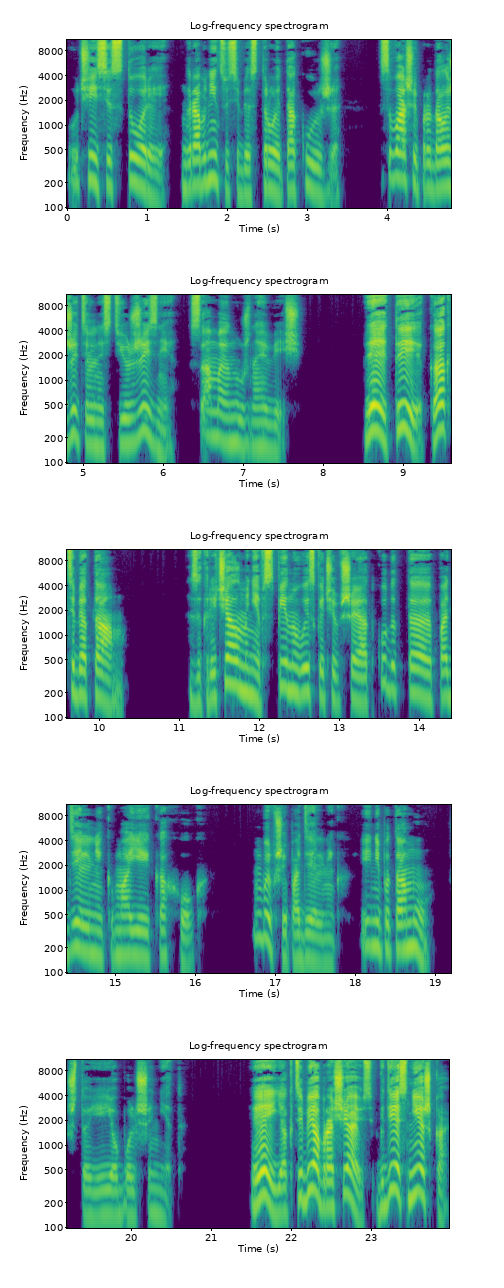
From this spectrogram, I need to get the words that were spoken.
Учись истории, гробницу себе строй такую же. С вашей продолжительностью жизни самая нужная вещь. «Эй, ты, как тебя там?» Закричал мне в спину выскочивший откуда-то подельник моей Кахок. Бывший подельник. И не потому, что ее больше нет. «Эй, я к тебе обращаюсь. Где Снежка?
